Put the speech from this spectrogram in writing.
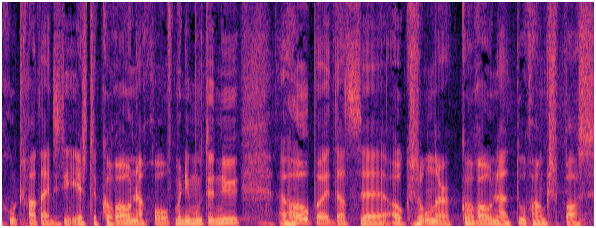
goed gehad tijdens die eerste coronagolf. Maar die moeten nu hopen dat ze ook zonder corona-toegangspas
